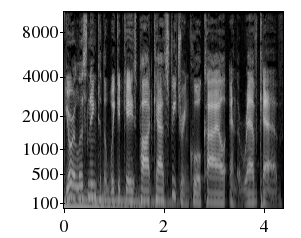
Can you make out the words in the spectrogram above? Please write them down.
You're listening to the Wicked KS podcast featuring Cool Kyle and the Rev Kev.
